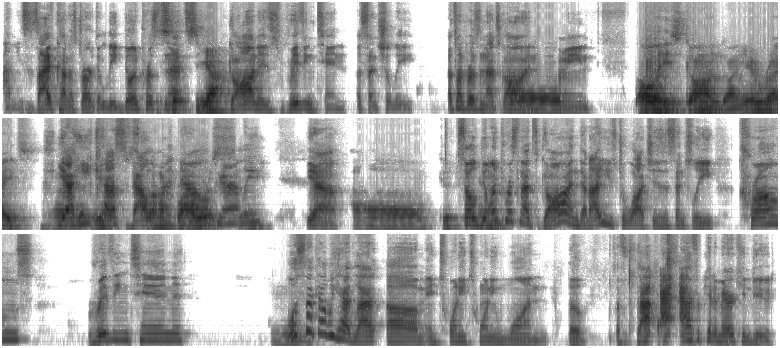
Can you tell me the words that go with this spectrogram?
I mean, since I've kind of started the league. The only person that's yeah. gone is Rivington, essentially. That's one person that's gone. Uh, I mean, oh, he's gone, gone. You're right. Uh, yeah, he casts Valorant now, apparently. Yeah. Oh, good. So the only person that's gone that I used to watch is essentially Crumbz, Rivington. Mm. What's that guy we had last um in 2021? The African American dude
